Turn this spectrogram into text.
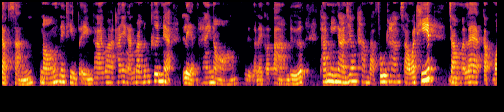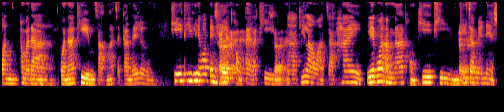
จัดสรรน้องในทีมตัวเองได้ว่า ถ้าอย่างนั้นวันรุ่งขึ้นเนี่ยเลทให้น้องหรืออะไรก็ตาม หรือถ้ามีงานที่ต้องทำแบบ full time เสาร์อาทิตย์จะเอามาแลกกับวันธรรมดา หัวหน้าทีมสามารถจัดการได้เลยที่ที่เรียกว่าเป็นใช่เฮดของแต่ละทีมใช่นะคะที่เราอาจจะให้เรียกว่าอำนาจของที่ทีมอ่าที่จะ manage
